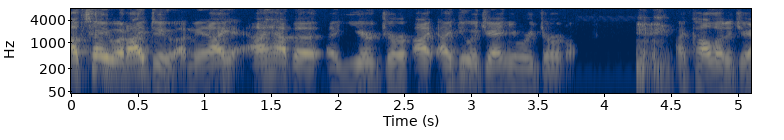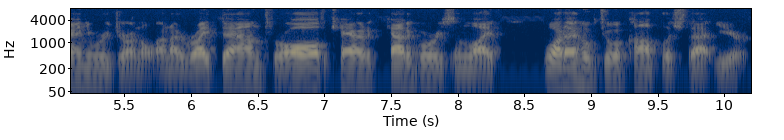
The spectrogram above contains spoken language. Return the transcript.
i'll tell you what i do. I mean i, I have a, a year journal I, I do a january journal. I call it a january journal and i write down through all the categories in life what i hope to accomplish that year.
